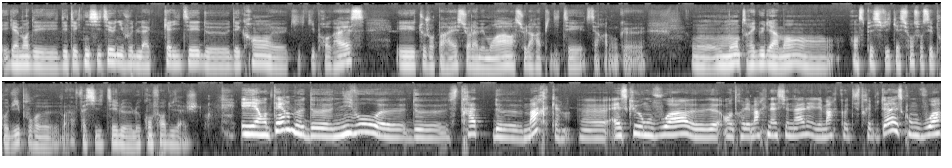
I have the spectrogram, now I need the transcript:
également des, technicités au niveau de la qualité d'écran qui, qui progressent et toujours pareil sur la mémoire, sur la rapidité, etc. Donc euh, on, monte régulièrement en, spécification sur ces produits pour euh, faciliter le, confort d'usage. Et en termes de niveau euh, de strat de marque, est-ce qu'on voit entre les marques nationales et les marques distributeurs, est-ce qu'on voit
